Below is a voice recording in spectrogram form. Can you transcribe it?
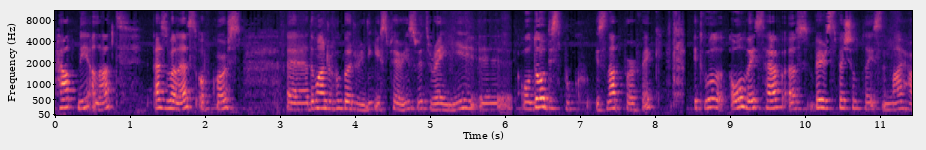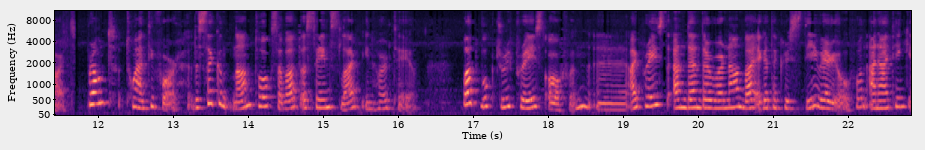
helped me a lot, as well as, of course, uh, the wonderful bird reading experience with Rainy. Uh, although this book is not perfect, it will always have a very special place in my heart. Prompt 24. The second nun talks about a saint's life in her tale. What book do you praised often? Uh, I praised And Then There Were None by Agatha Christie very often, and I think uh,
